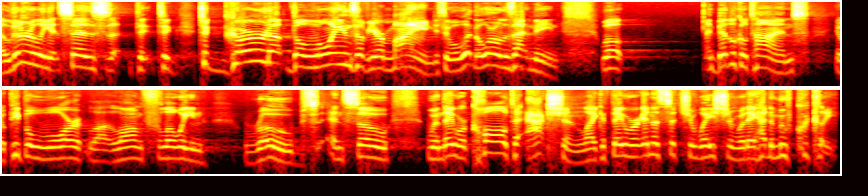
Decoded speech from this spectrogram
Uh, literally, it says to, to, to gird up the loins of your mind. You say, Well, what in the world does that mean? Well, in biblical times, you know, people wore long flowing robes. And so when they were called to action, like if they were in a situation where they had to move quickly,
